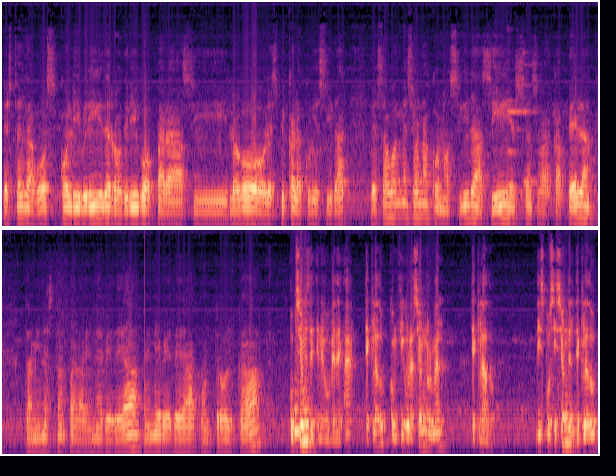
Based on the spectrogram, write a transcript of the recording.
Esta es la voz colibrí de Rodrigo para si luego les pica la curiosidad. Esa voz me suena conocida, sí, esa es acapella. También están para NVDA, NVDA Control K. Opciones de NVDA, teclado, configuración normal, Teclado. Disposición del teclado,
